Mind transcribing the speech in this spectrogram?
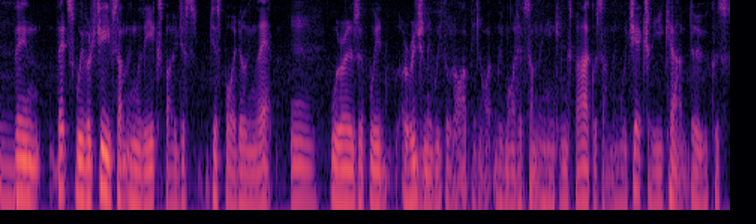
Mm. Then that's we've achieved something with the expo just just by doing that. Mm. Whereas if we'd originally we thought, oh, you know, we might have something in Kings Park or something, which actually you can't do because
